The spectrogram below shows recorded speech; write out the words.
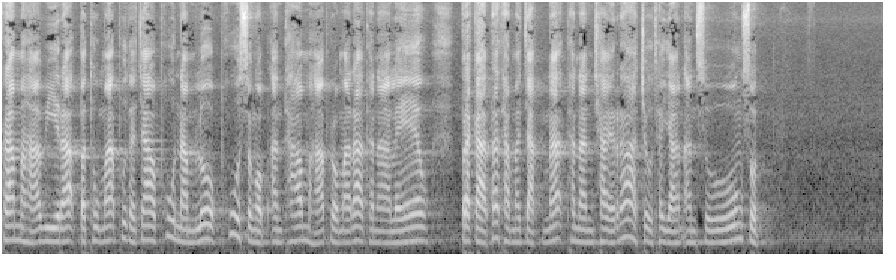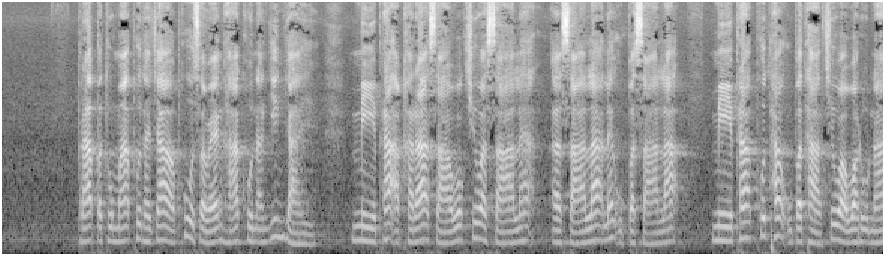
พระมหาวีระปทุมะพุทธเจ้าผู้นำโลกผู้สงบอันเท้ามหาพรหมอาราธนาแล้ว ประกาศพระธรรมจักรณธนัญชัยราชอุทยานอันสูงสุด พระปทุมะพุทธเจ้า ผู้สแสวงหาคุณอันยิ่งใหญ่ มีพระอัครสาวกชื่อว่าสาและสาละและอุปสาละ มีพระพุทธอุปถาชื่อว่าวรุณะ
